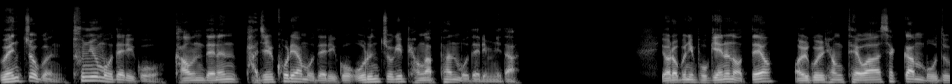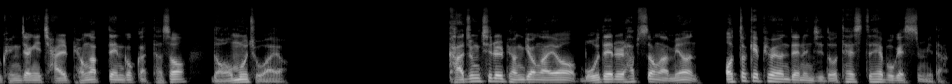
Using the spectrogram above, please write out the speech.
왼쪽은 투뉴 모델이고 가운데는 바질 코리아 모델이고 오른쪽이 병합한 모델입니다. 여러분이 보기에는 어때요? 얼굴 형태와 색감 모두 굉장히 잘 병합된 것 같아서 너무 좋아요. 가중치를 변경하여 모델을 합성하면 어떻게 표현되는지도 테스트해 보겠습니다.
